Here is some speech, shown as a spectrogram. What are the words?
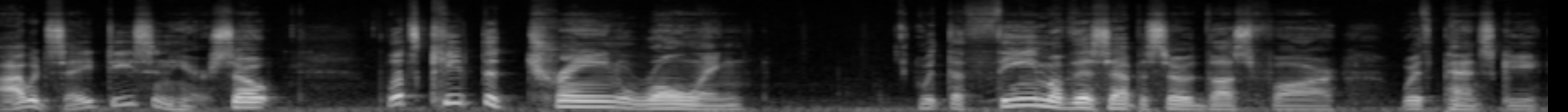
I would say, decent here. So, let's keep the train rolling with the theme of this episode thus far with Penske.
